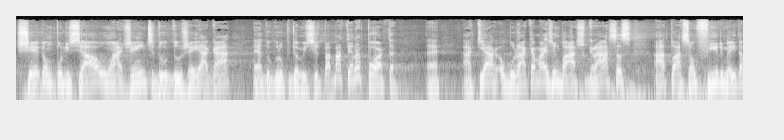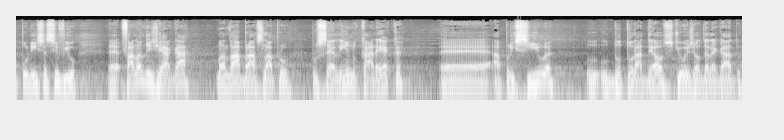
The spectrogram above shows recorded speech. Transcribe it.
chega um policial, um agente do, do GIH, né, do grupo de homicídio, para bater na porta. Né? Aqui a, o buraco é mais embaixo, graças à atuação firme aí da Polícia Civil. É, falando em GH, manda um abraço lá pro, pro Celino, Careca, é, a Priscila, o, o doutor Adelso, que hoje é o delegado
